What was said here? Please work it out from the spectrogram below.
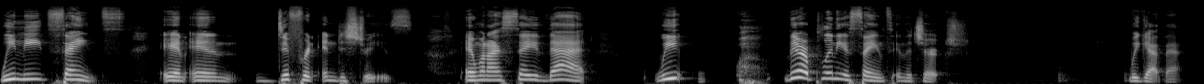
We need saints in in different industries. And when I say that, we there are plenty of saints in the church. We got that.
